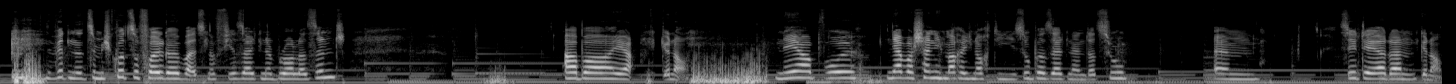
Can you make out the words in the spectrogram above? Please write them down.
wird eine ziemlich kurze Folge, weil es nur vier seltene Brawler sind. Aber ja, genau. Nee, obwohl. Ja, wahrscheinlich mache ich noch die super seltenen dazu. Ähm, seht ihr ja dann, genau.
